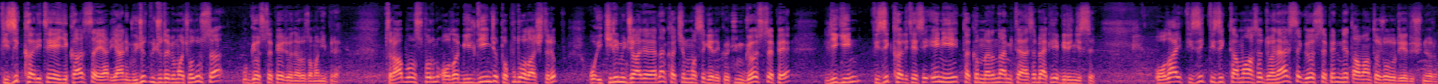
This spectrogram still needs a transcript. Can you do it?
fizik kaliteye yıkarsa eğer yani vücut vücuda bir maç olursa bu Göztepe'ye döner o zaman ibre. Trabzonspor'un olabildiğince topu dolaştırıp o ikili mücadelelerden kaçınması gerekiyor. Çünkü Göztepe ligin fizik kalitesi en iyi takımlarından bir tanesi belki de birincisi. Olay fizik fizik temasa dönerse Göztepe'nin net avantaj olur diye düşünüyorum.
